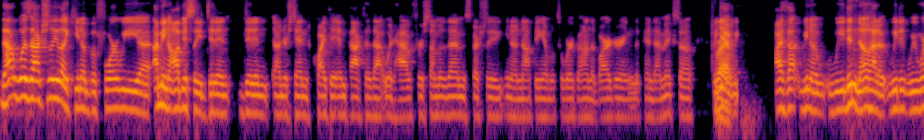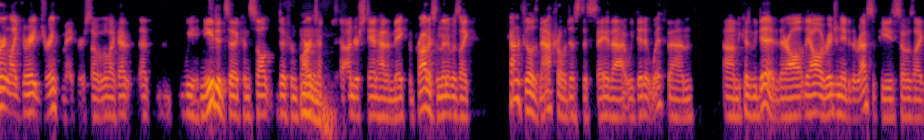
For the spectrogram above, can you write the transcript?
that was actually like you know before we uh, i mean obviously didn't didn't understand quite the impact that that would have for some of them especially you know not being able to work behind the bar during the pandemic. So but right. yeah we, i thought you know we didn't know how to we did we weren't like great drink makers so like I, I, we needed to consult different hmm. bartenders mm. to understand how to make the products and then it was like kind of feels natural just to say that we did it with them um, because we did they're all they all originated the recipes so it was like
